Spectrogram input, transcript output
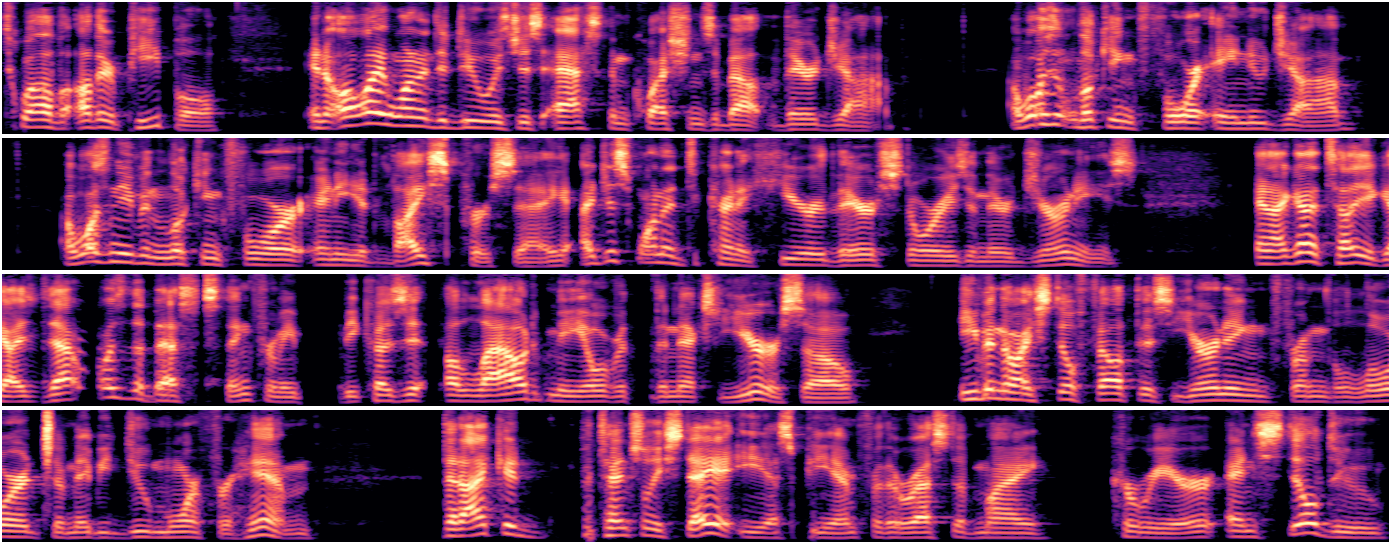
12 other people. And all I wanted to do was just ask them questions about their job. I wasn't looking for a new job. I wasn't even looking for any advice per se. I just wanted to kind of hear their stories and their journeys. And I got to tell you guys, that was the best thing for me because it allowed me over the next year or so even though I still felt this yearning from the Lord to maybe do more for Him, that I could potentially stay at ESPN for the rest of my career and still do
